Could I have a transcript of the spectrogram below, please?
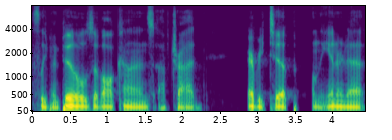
sleeping pills of all kinds. I've tried every tip on the internet.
